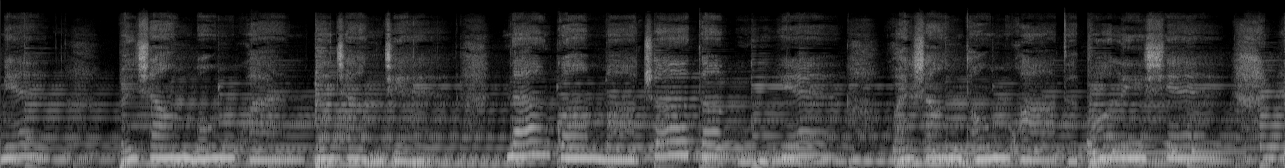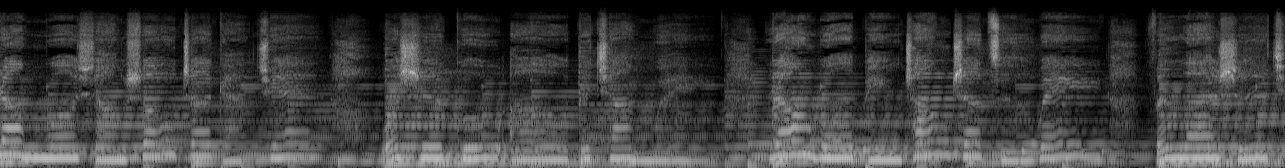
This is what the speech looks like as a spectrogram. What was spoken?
面，奔向梦幻的疆界。南瓜马车的午夜，换上童话的玻璃鞋，让我享受这感觉。我是孤傲的蔷薇，让我品尝这滋味。世界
